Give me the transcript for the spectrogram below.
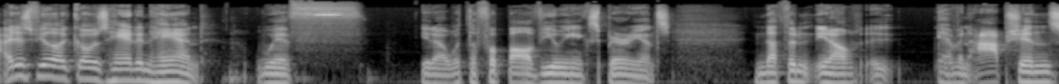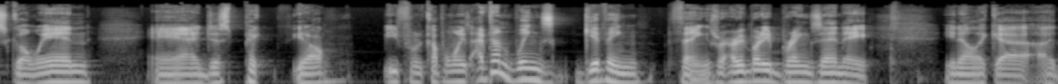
I just feel it goes hand in hand with you know with the football viewing experience. Nothing, you know, having options, go in and just pick, you know, eat from a couple wings. I've done wings giving things where everybody brings in a, you know, like a,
